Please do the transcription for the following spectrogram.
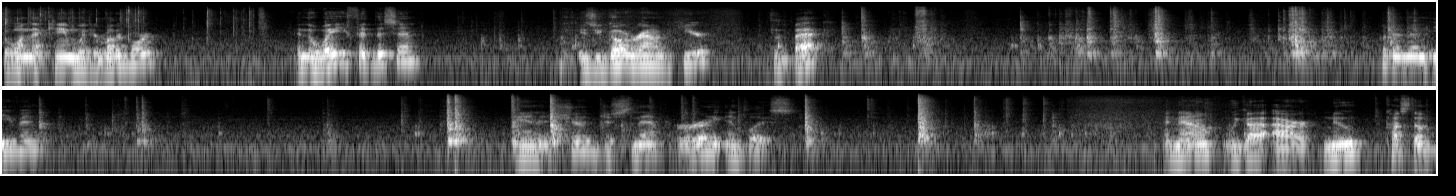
the one that came with your motherboard. And the way you fit this in is you go around here to the back. Put it in even. And it should just snap right in place. And now we got our new custom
